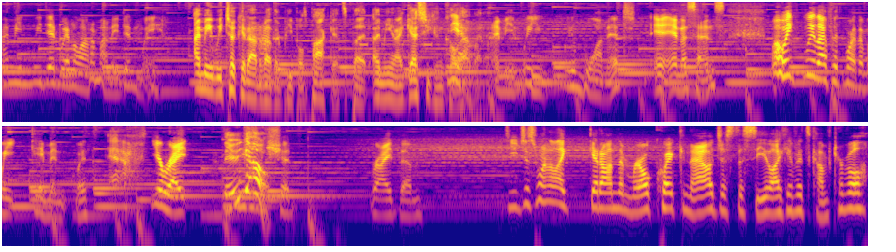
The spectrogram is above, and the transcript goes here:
I mean, we did win a lot of money, didn't we? I mean, we took it out of other people's pockets, but I mean, I guess you can call yeah, that winning. I mean, we, we won it in, in a sense. Well, we, we left with more than we came in with. Yeah, you're right. There you go. Should ride them. Do you just want to like get on them real quick now, just to see like if it's comfortable?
